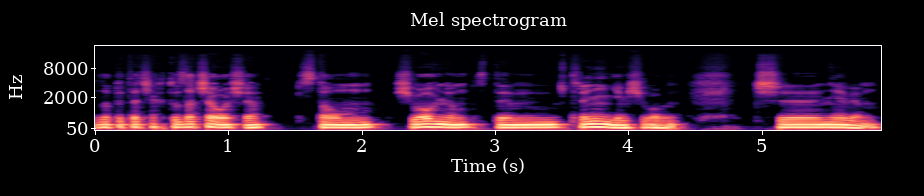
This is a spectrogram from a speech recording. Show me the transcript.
zapytać, jak to zaczęło się z tą siłownią, z tym treningiem siłowym. Czy nie wiem,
